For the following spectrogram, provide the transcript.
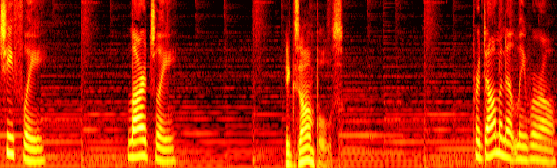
Chiefly, Largely, Examples. Predominantly rural,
